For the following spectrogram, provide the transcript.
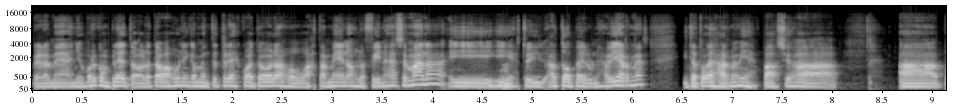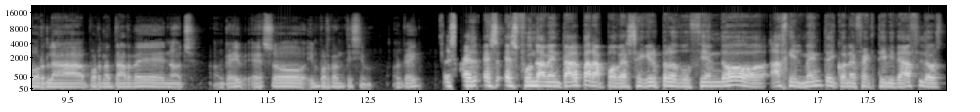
pero me dañó por completo. Ahora trabajo únicamente 3, 4 horas o hasta menos los fines de semana y, y Ujú. estoy a tope de lunes a viernes y trato de dejarme mis espacios a, a- por, la, por la tarde noche, ¿ok? Eso importantísimo, ¿ok? Es, es, es fundamental para poder seguir produciendo ágilmente y con efectividad los,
